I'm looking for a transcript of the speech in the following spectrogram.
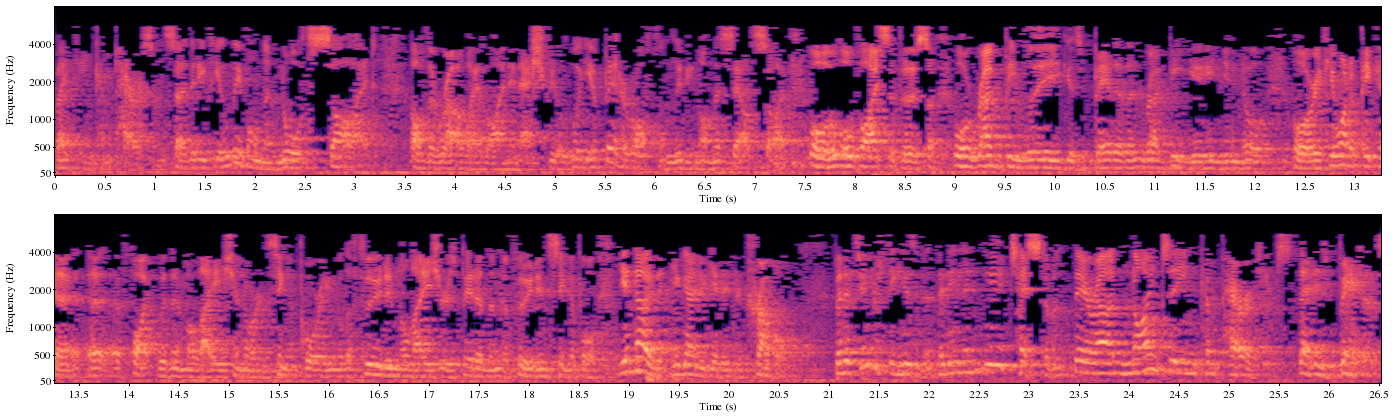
making comparisons. So that if you live on the north side of the railway line in Ashfield, well, you're better off than living on the south side, or, or vice versa. Or rugby league is better than rugby union, or, or if you want to pick a, a, a fight with a Malaysian or a Singaporean, well, the food in Malaysia is better than the food in Singapore, you know that you're going to get into trouble. But it's interesting, isn't it, that in the New Testament there are 19 comparatives. That is betters.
